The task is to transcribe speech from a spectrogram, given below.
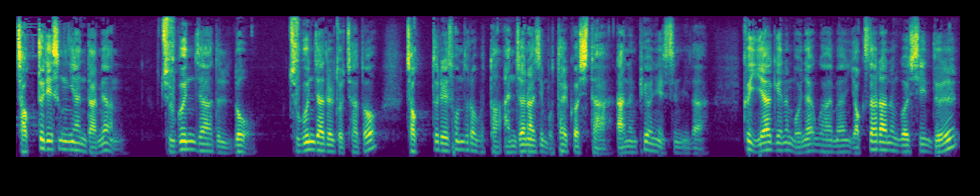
적들이 승리한다면 죽은 자들도 죽은 자들조차도 적들의 손으로부터 안전하지 못할 것이다 라는 표현이 있습니다. 그 이야기는 뭐냐고 하면 역사라는 것이 늘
